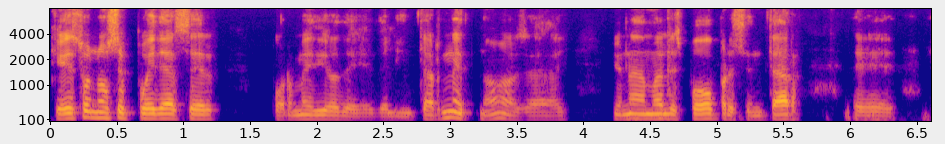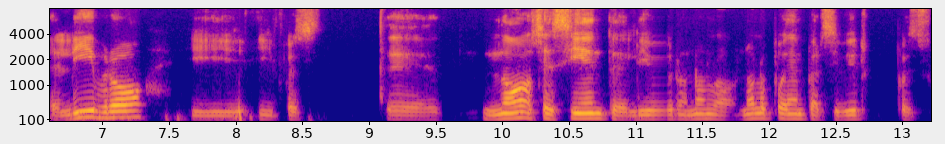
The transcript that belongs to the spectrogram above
que eso no se puede hacer por medio del internet, ¿no? O sea, yo nada más les puedo presentar eh, el libro y, pues eh, no se siente el libro, no lo, no lo pueden percibir pues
